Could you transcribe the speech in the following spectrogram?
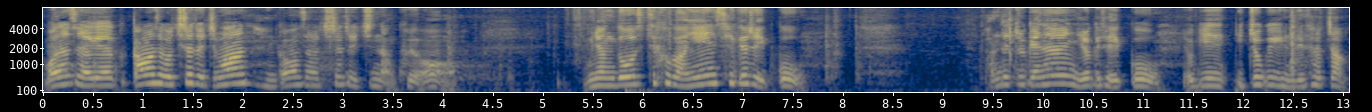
원에서 여기에 그 까만색으로 칠해져 있지만 까만색으로 칠해져 있지는 않고요. 문양도 스티커가 아닌 새겨져 있고 반대쪽에는 이렇게 돼 있고 여기 이쪽이 근데 살짝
